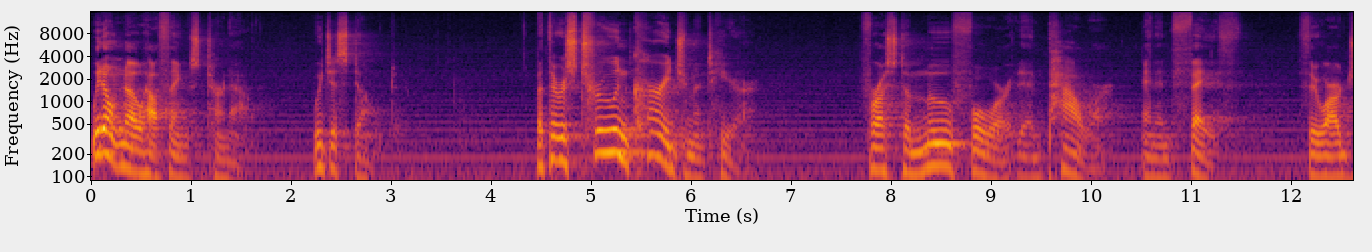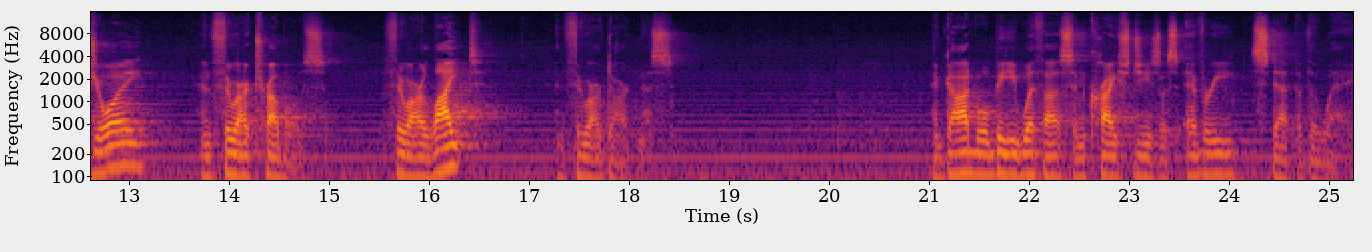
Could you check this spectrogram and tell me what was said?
We don't know how things turn out. We just don't. But there is true encouragement here for us to move forward in power and in faith through our joy and through our troubles, through our light and through our darkness. And God will be with us in Christ Jesus every step of the way.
